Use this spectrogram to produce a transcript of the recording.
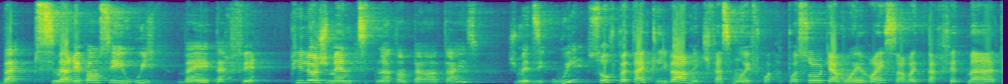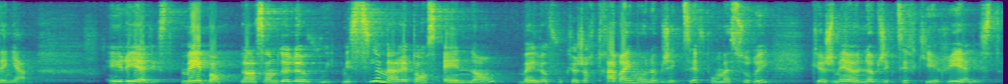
Ben, si ma réponse est oui, ben parfait. Puis là, je mets une petite note entre parenthèses. Je me dis oui, sauf peut-être l'hiver, mais qu'il fasse moins froid. Pas sûr qu'à moins 20, ça va être parfaitement atteignable et réaliste. Mais bon, l'ensemble de l'œuvre, oui. Mais si ma réponse est non, ben là, il faut que je retravaille mon objectif pour m'assurer que je mets un objectif qui est réaliste.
